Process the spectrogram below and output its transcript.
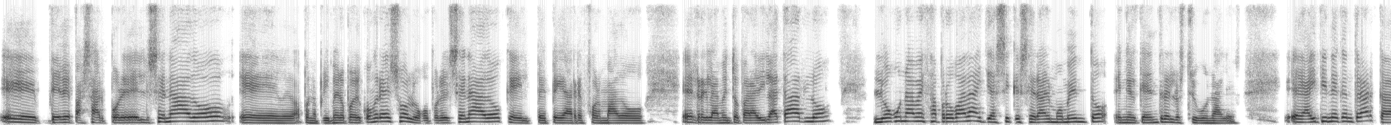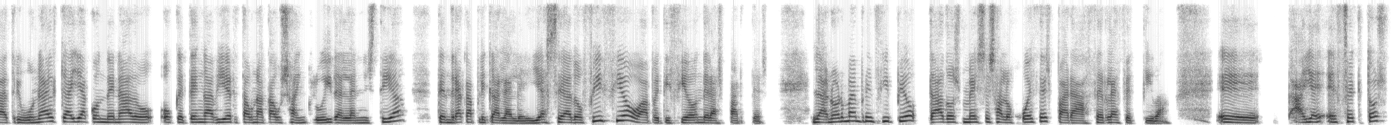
Eh, debe pasar por el Senado, eh, bueno, primero por el Congreso, luego por el Senado, que el PP ha reformado el reglamento para dilatarlo. Luego, una vez aprobada, ya sí que será el momento en el que entren los tribunales. Eh, ahí tiene que entrar cada tribunal que haya condenado o que tenga abierta una causa incluida en la amnistía tendrá que aplicar la ley, ya sea de oficio o a petición de las partes. La norma, en principio, da dos meses a los jueces para hacerla efectiva. Eh, hay efectos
